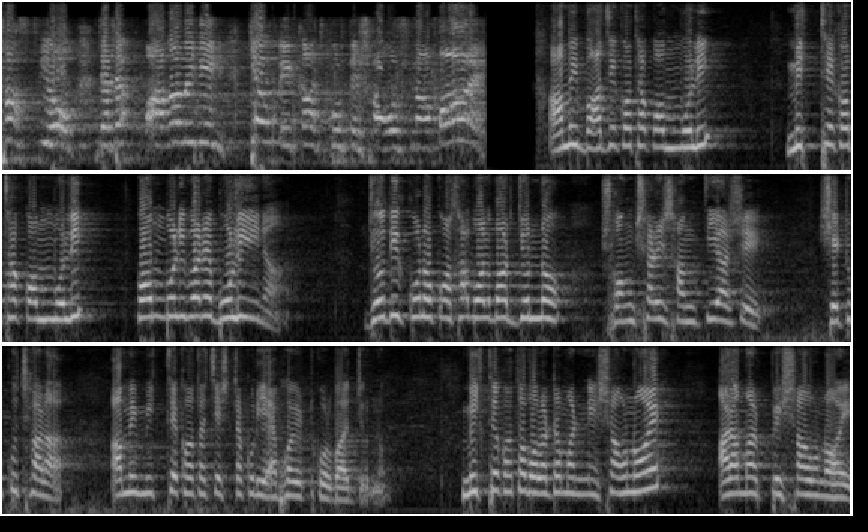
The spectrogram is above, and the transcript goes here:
শাস্তি হোক, যাতে আগামী দিন কেউ এ কাজ করতে সাহস না পায়। আমি বাজে কথা কম বলি, মিথ্যে কথা কম বলি কম বলি মানে বলি না। যদি কোনো কথা বলবার জন্য সংসারে শান্তি আসে সেটুকু ছাড়া আমি মিথ্যে কথা চেষ্টা করি অ্যাভয়েড করবার জন্য। মিথ্যে কথা বলাটা আমার নেশাও নয় আর আমার পেশাও নয়।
